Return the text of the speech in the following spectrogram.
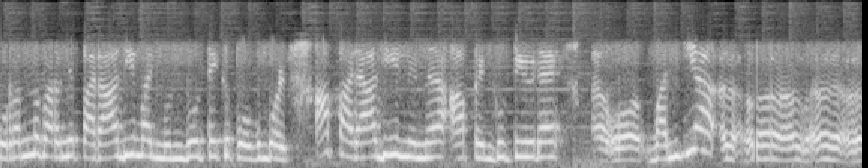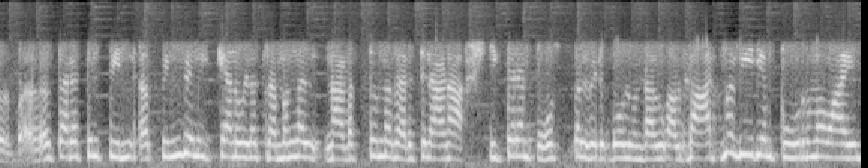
തുറന്നു പറഞ്ഞ് പരാതിയുമായി മുൻപോട്ടേക്ക് പോകുമ്പോൾ ആ പരാതിയിൽ നിന്ന് ആ പെൺകുട്ടിയുടെ വലിയ തരത്തിൽ പിൻ പിൻവലിക്കാനുള്ള ശ്രമങ്ങൾ നടത്തുന്ന തരത്തിലാണ് ഇത്തരം പോസ്റ്റുകൾ വരുമ്പോൾ ഉണ്ടാകുക അവരുടെ ആത്മവീര്യം പൂർണമായും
